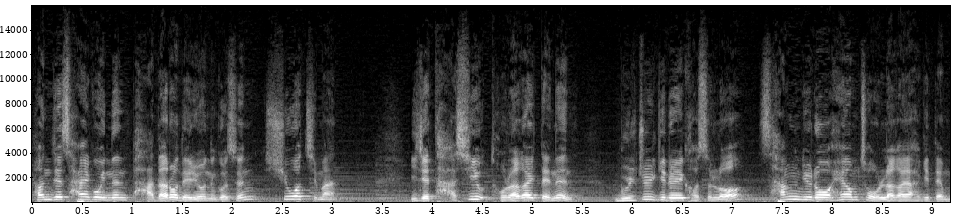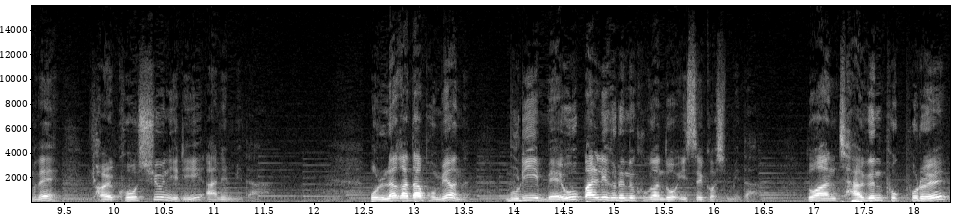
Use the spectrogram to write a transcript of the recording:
현재 살고 있는 바다로 내려오는 것은 쉬웠지만 이제 다시 돌아갈 때는 물줄기를 거슬러 상류로 헤엄쳐 올라가야 하기 때문에 결코 쉬운 일이 아닙니다. 올라가다 보면 물이 매우 빨리 흐르는 구간도 있을 것입니다. 또한 작은 폭포를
